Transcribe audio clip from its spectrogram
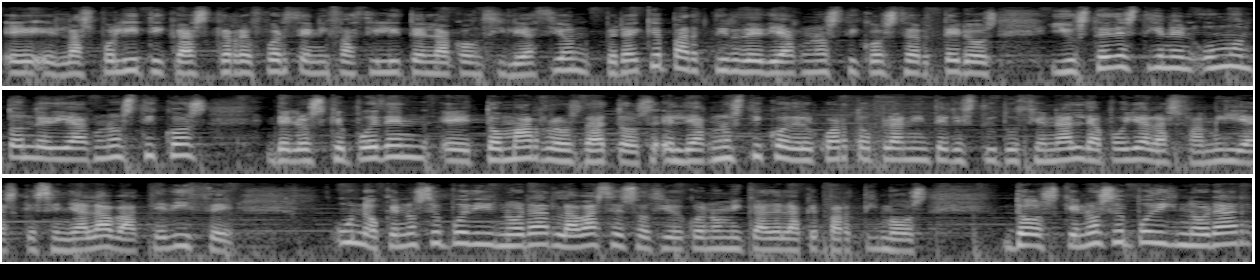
eh, las políticas que refuercen y faciliten la conciliación, pero hay que partir de diagnósticos certeros y ustedes tienen un montón de diagnósticos de los que pueden eh, tomar los datos. El diagnóstico del cuarto plan interinstitucional de apoyo a las familias que señalaba, que dice uno, que no se puede ignorar la base socioeconómica de la que partimos. Dos, que no se puede ignorar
